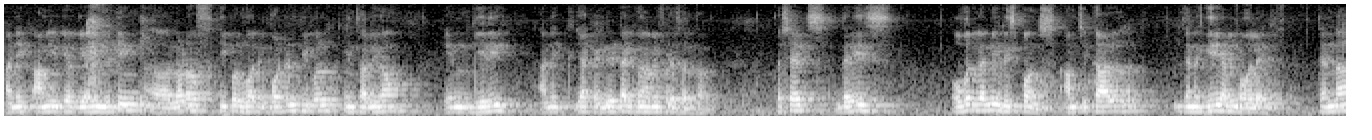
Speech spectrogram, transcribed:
आणि आम्ही we are meeting lot of people who are important people in Saligao in Giri आणि या कॅन्डिडेटाक घेऊन आम्ही फुडें सरतात तशेंच देर इज ओवरवेल्मिंग रिस्पॉन्स आमची काल जेन्ना गिरी आमी भोंवले तेन्ना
